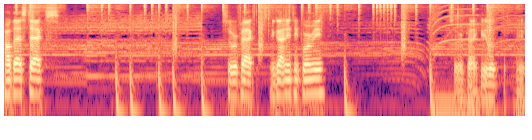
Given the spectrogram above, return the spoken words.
how that stacks. Silver pack. You got anything for me? Silver pack. You look. You're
